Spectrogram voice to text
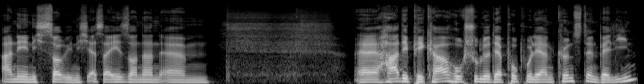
ah nee, nicht, sorry, nicht SAE, sondern ähm, äh, HDPK, Hochschule der populären Künste in Berlin.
